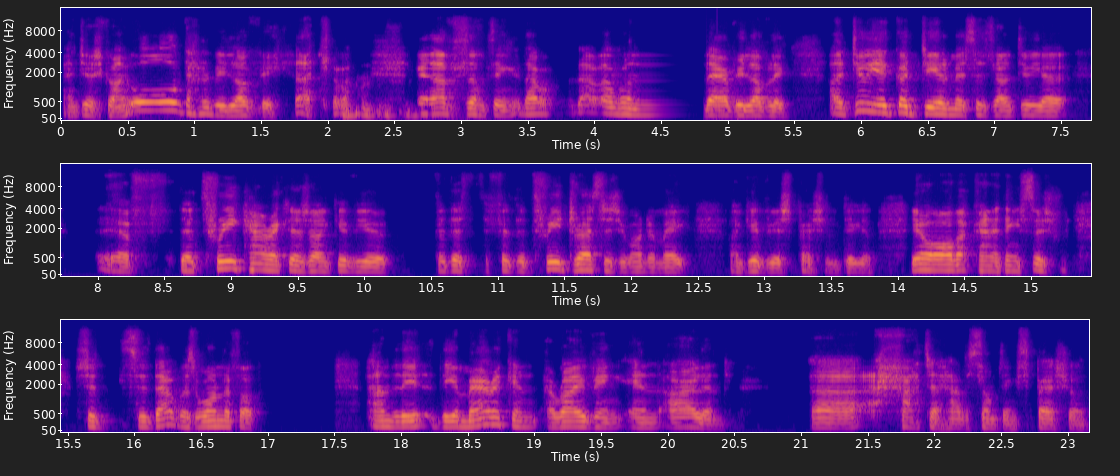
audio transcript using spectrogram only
and just going, oh, that'll be lovely. we'll have something, that, that one there be lovely. I'll do you a good deal, Mrs. I'll do you, if the three characters I'll give you for the for the three dresses you want to make, I'll give you a special deal. You know, all that kind of thing. So, so, so that was wonderful. And the the American arriving in Ireland uh, had to have something special,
